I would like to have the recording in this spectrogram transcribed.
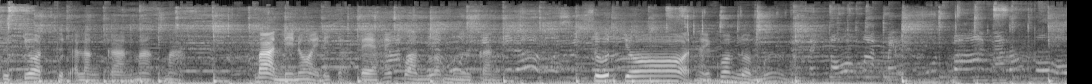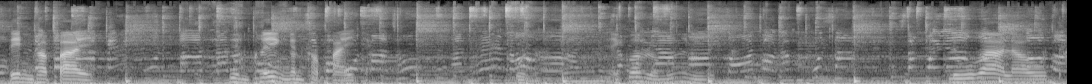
สุดยอดสุดอลังการมากมากๆบ้านน้อยๆเลยจ้ะแต่ให้ความร่วมมือกัน สุดยอดให้ความร่วมมือ เต้นเข้าไป ขึ้นเคร่งกันเข้าไปจ้ะคุณน่ะให้ความร่วมมือนี้รู้ว่าเราท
